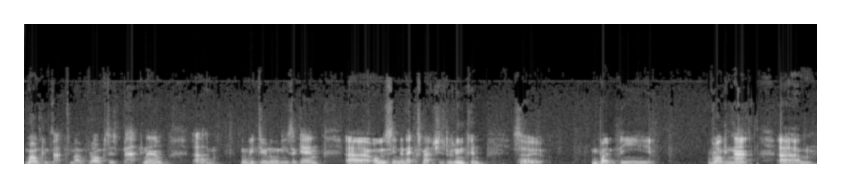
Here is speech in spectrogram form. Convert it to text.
Welcome back to my vlogs, it's back now. Um, we'll be doing all these again. Uh, obviously the next match is Luton, so won't be vlogging that. Um,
